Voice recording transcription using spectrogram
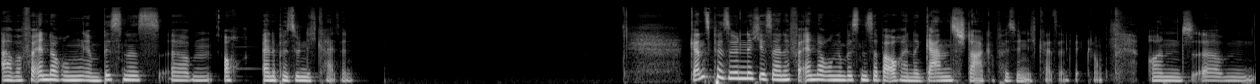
aber Veränderungen im Business ähm, auch eine Persönlichkeit. Ganz persönlich ist eine Veränderung im Business aber auch eine ganz starke Persönlichkeitsentwicklung. Und ähm,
